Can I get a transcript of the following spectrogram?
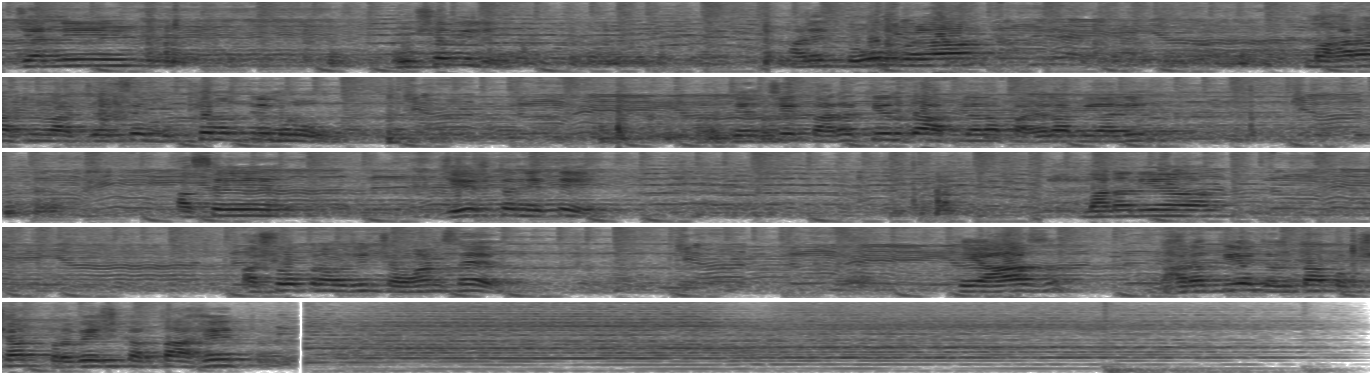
ज्यांनी भूषविली. आणि दोन वेळा महाराष्ट्र राज्याचे मुख्यमंत्री म्हणून ज्यांची कारकीर्द आपल्याला पाहायला मिळाली. असे ज्येष्ठ नेते माननीय अशोकरावजी चव्हाण साहेब हे आज भारतीय जनता पक्षात प्रवेश करता आहेत.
